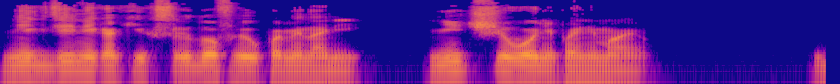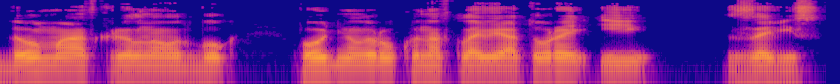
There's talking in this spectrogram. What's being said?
Нигде никаких следов и упоминаний. Ничего не понимаю. Дома открыл ноутбук, поднял руку над клавиатурой и Завис.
